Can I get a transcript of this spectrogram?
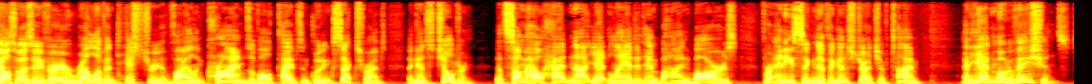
He also has a very relevant history of violent crimes of all types, including sex crimes against children, that somehow had not yet landed him behind bars for any significant stretch of time. And he had motivations.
